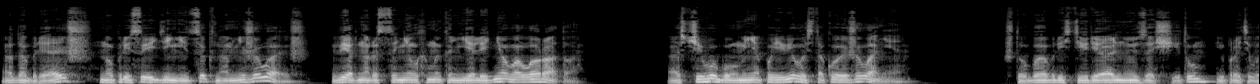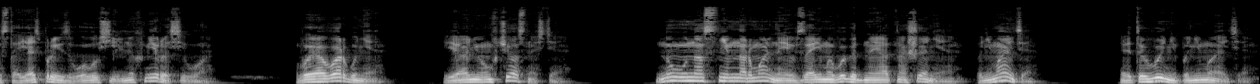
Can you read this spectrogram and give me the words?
«Одобряешь, но присоединиться к нам не желаешь», – верно расценил хмыканье Леднева Лорато. «А с чего бы у меня появилось такое желание?» «Чтобы обрести реальную защиту и противостоять произволу сильных мира сего». «Вы о Варгуне?» «И о нем в частности». «Ну, у нас с ним нормальные взаимовыгодные отношения, понимаете?» «Это вы не понимаете.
